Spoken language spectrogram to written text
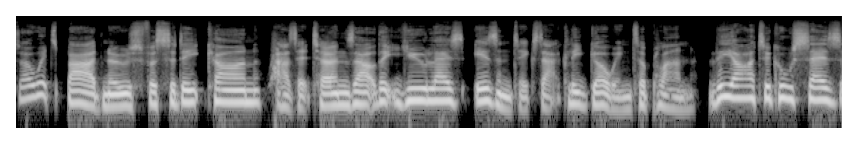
So it's bad news for Sadiq Khan, as it turns out that ULEZ isn't exactly going to plan. The article says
